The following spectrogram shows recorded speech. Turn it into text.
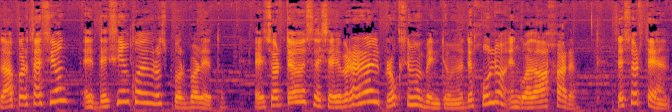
La aportación es de 5 euros por boleto. El sorteo se celebrará el próximo 21 de julio en Guadalajara. Se sortean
